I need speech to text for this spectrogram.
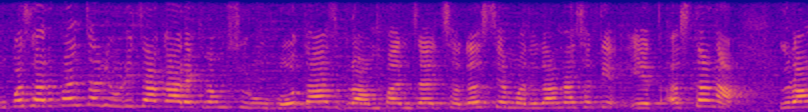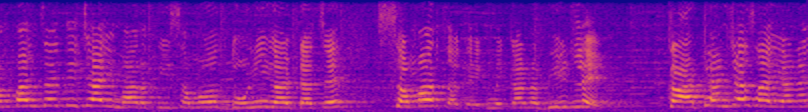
उपसरपंच निवडीचा कार्यक्रम सुरू होताच ग्रामपंचायत सदस्य मतदानासाठी येत असताना ग्रामपंचायतीच्या इमारतीसमोर दोन्ही गटाचे समर्थक एकमेकांना भिडले. काठ्यांच्या साह्याने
